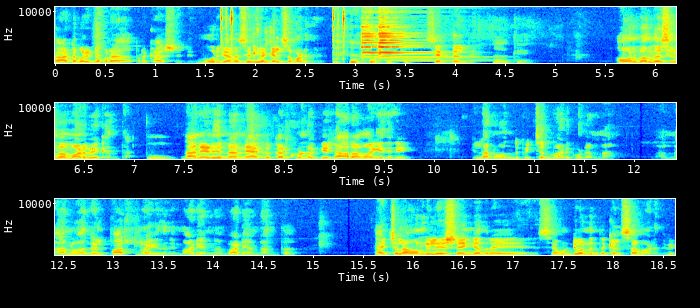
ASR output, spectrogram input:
ಕಾಟಮರೆಡ್ಡಿ ಪ್ರ ಪ್ರಕಾಶ್ ರೆಡ್ಡಿ. ಮೂರು ಜನ ಸೆಟ್ಲ ಕೆಲಸ ಮಾಡಿದ್ವಿ. ಸೆಟ್ನಲ್ಲಿ ಓಕೆ ಅವನು ಬಂದ ಸಿನಿಮಾ ಮಾಡಬೇಕಂತ. ನಾನು ಹೇಳಿದೆ ನಾನು ಯಾಕೆ ಕರ್ಕೊಂಡು ಹೋಗ್ತಿಲ್ಲ ಇಲ್ಲ ಆರಾಮಾಗಿದ್ದೀನಿ. ಇಲ್ಲ ನಾನು ಒಂದು ಪಿಕ್ಚರ್ ಮಾಡಿಕೊಡಣ್ಣ ನಾನು ಅದರಲ್ಲಿ ಪಾರ್ಟ್ನರ್ ಆಗಿದ್ದೀನಿ ಮಾಡಿ ಅಣ್ಣ ಬಾಡಿ ಅಣ್ಣ ಅಂತ ಆ್ಯಕ್ಚುಲಿ ಅವನ ರಿಲೇಷನ್ ಹೆಂಗಂದರೆ ಸೆವೆಂಟಿ ಒನ್ನಿಂದ ಕೆಲಸ ಮಾಡಿದ್ವಿ.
